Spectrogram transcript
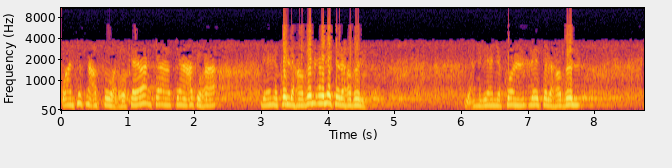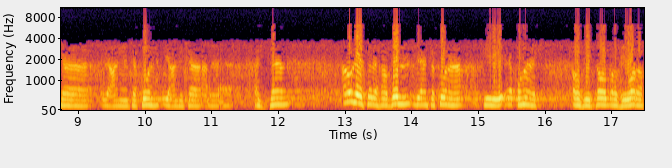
وأن تصنع الصور وكذا كانت صناعتها بأن يكون لها ظل أو ليس لها ظل. يعني بأن يكون ليس لها ظل ك يعني أن تكون يعني كأجسام أو ليس لها ظل بأن تكون في قماش أو في ثوب أو في ورق.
